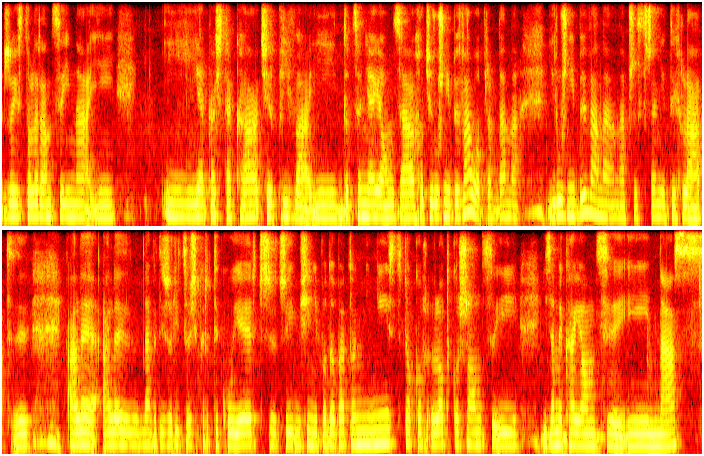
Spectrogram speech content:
że jest tolerancyjna i, i jakaś taka cierpliwa i doceniająca, choć różnie bywało, prawda, na, i różnie bywa na, na przestrzeni tych lat, y, ale, ale nawet jeżeli coś krytykuje, czy, czy im się nie podoba, to nie jest to lot koszący i, i zamykający i nas,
